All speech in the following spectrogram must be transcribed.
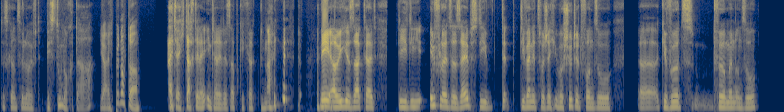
das Ganze läuft. Bist du noch da? Ja, ich bin noch da. Alter, ich dachte, dein Internet ist abgekackt. Nein. nee, aber wie gesagt, halt, die, die Influencer selbst, die, die werden jetzt wahrscheinlich überschüttet von so äh, Gewürzfirmen und so.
